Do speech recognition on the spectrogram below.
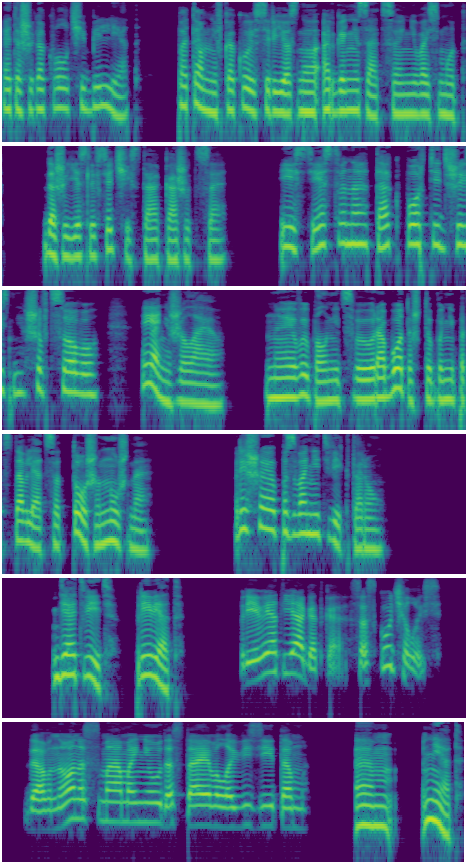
это же как волчий билет. Потом ни в какую серьезную организацию не возьмут, даже если все чисто окажется. Естественно, так портить жизнь Шевцову я не желаю. Но и выполнить свою работу, чтобы не подставляться, тоже нужно. Решаю позвонить Виктору. «Дядь Вить, привет!» «Привет, ягодка! Соскучилась? Давно нас с мамой не удостаивала визитом?» «Эм, нет.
